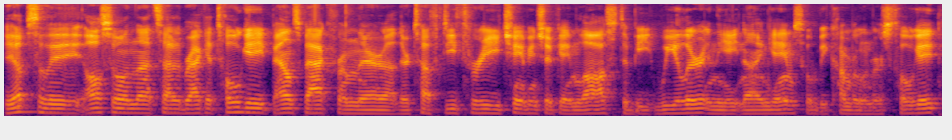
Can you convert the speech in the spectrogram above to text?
Yep. So they also on that side of the bracket, Tollgate bounced back from their uh, their tough D three championship game loss to beat Wheeler in the eight nine game. So it'll be Cumberland versus Tollgate.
